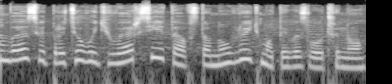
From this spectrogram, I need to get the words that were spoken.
МВС відпрацьовують версії та встановлюють мотиви злочину.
